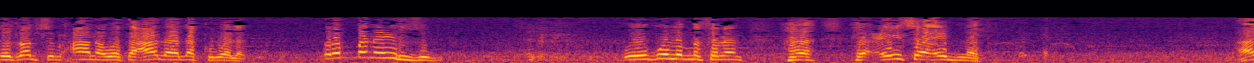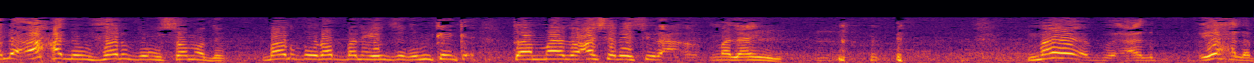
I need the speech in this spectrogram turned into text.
للرب سبحانه وتعالى لك ولد. ربنا يرزق. ويقول مثلا عيسى ابنك. هذا أحد فرد صمد. برضه ربنا يرزق. يمكن كان ماله عشرة يصير ملايين. ما يحلم.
